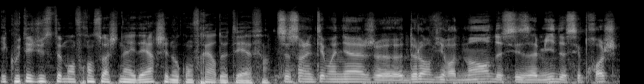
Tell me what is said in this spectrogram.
Écoutez justement François Schneider chez nos confrères de TF1. Ce sont les témoignages euh, de l'environnement, de ses amis, de ses proches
